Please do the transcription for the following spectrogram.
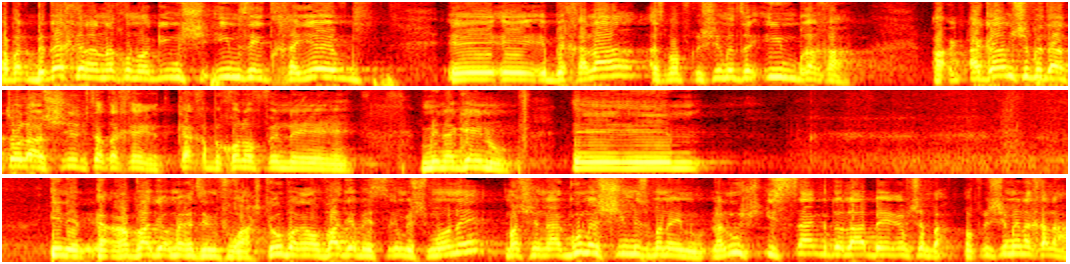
אבל בדרך כלל אנחנו נוהגים שאם זה יתחייב אה, אה, בחלה, אז מפרישים את זה עם ברכה. הגם שבדעתו להשאיר קצת אחרת, ככה בכל אופן אה, מנהגנו. אה, הנה, הרב עובדיה אומר את זה במפורש. תראו ברב עובדיה ב-28, מה שנהגו נשים מזמננו, ללוש עיסה גדולה בערב שבת, מפרישים מן החלה.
